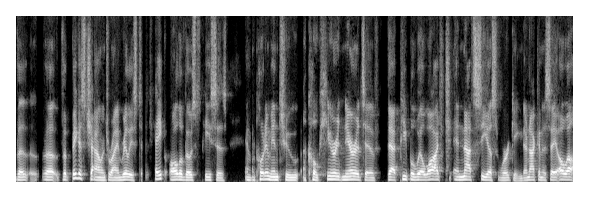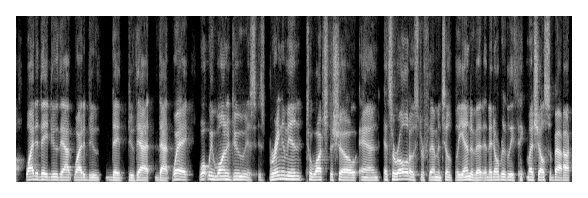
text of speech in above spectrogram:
the, the the biggest challenge, Ryan, really is to take all of those pieces and put them into a coherent narrative that people will watch and not see us working. They're not going to say, "Oh well, why did they do that? Why did do they do that that way?" What we want to do is is bring them in to watch the show, and it's a roller coaster for them until the end of it, and they don't really think much else about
